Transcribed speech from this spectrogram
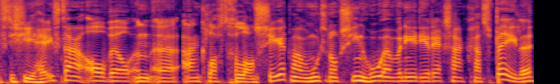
FTC heeft daar al wel een uh, aanklacht gelanceerd. Maar we moeten nog zien hoe en wanneer die rechtszaak gaat spelen.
